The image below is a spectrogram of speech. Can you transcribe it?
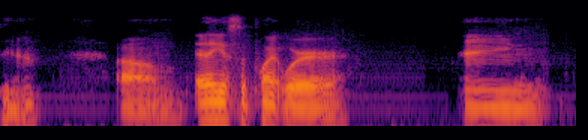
yeah. Um, and it gets to the point where Aang,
